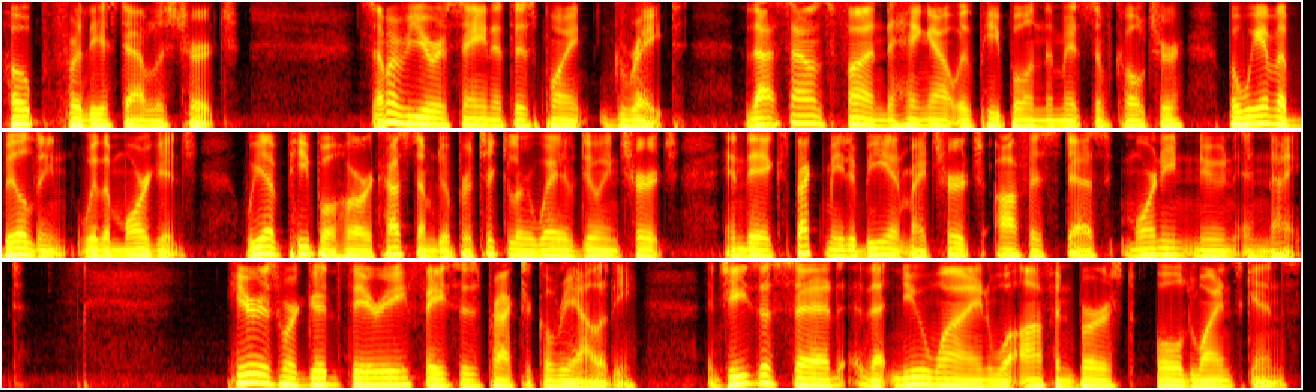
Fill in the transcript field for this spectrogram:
Hope for the established church. Some of you are saying at this point, great. That sounds fun to hang out with people in the midst of culture, but we have a building with a mortgage. We have people who are accustomed to a particular way of doing church, and they expect me to be at my church office desk morning, noon, and night. Here is where good theory faces practical reality. Jesus said that new wine will often burst old wineskins.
